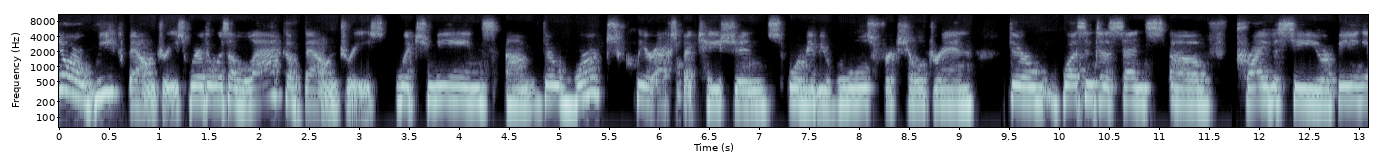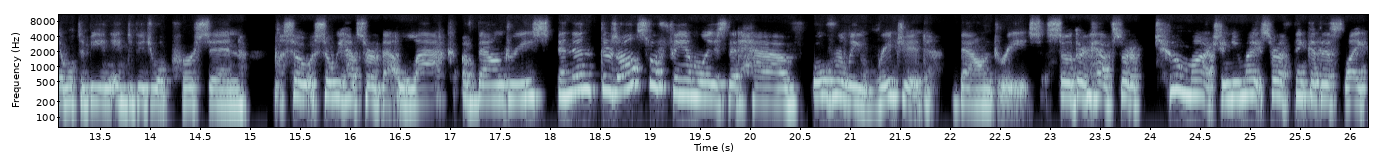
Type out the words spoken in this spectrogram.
you know, are weak boundaries where there was a lack of boundaries, which means um, there weren't clear expectations or maybe rules for children. There wasn't a sense of privacy or being able to be an individual person so so we have sort of that lack of boundaries. And then there's also families that have overly rigid boundaries. So they have sort of too much. And you might sort of think of this like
